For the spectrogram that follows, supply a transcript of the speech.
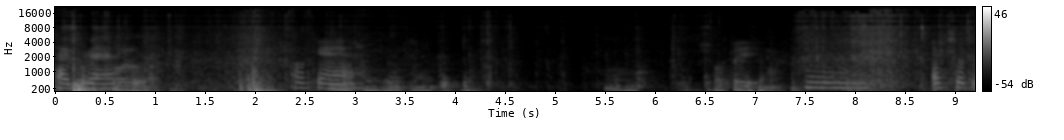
তারপরে ওকে। সবটাই এখানে। হুম একসাথে।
